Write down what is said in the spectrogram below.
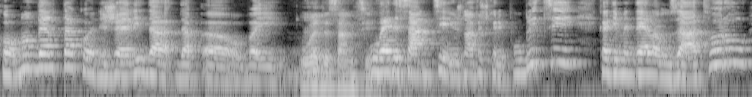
Commonwealtha koja ne želi da, da e, ovaj, Uvede sankcije. uvede sankcije Južnoafričkoj republici, kad je Mandela u zatvoru,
